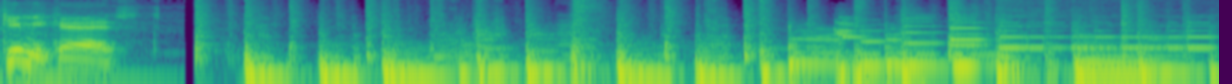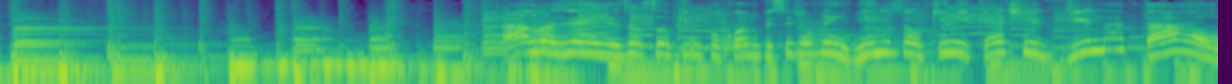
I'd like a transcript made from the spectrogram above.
Quimicast. Alô, gênios! Eu sou o Químico Cômico e sejam bem-vindos ao Quimicast de Natal!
